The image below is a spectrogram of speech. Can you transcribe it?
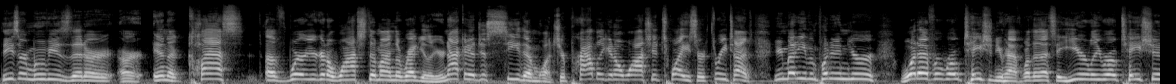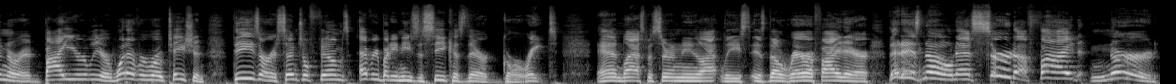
These are movies that are, are in a class of where you're going to watch them on the regular. You're not going to just see them once. You're probably going to watch it twice or three times. You might even put it in your whatever rotation you have, whether that's a yearly rotation or a bi yearly or whatever rotation. These are essential films everybody needs to see because they're great. And last but certainly not least is the rarefied air that is known as certified nerd.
